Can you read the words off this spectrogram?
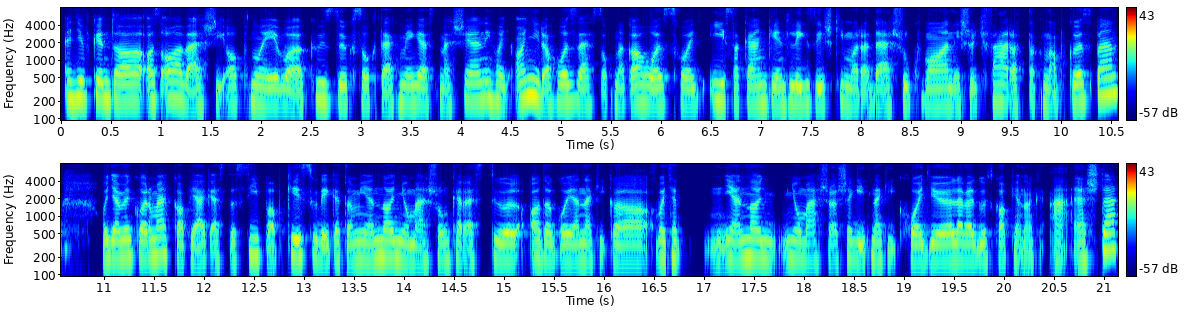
Egyébként a, az alvási apnoéval küzdők szokták még ezt mesélni, hogy annyira hozzászoknak ahhoz, hogy éjszakánként légzés kimaradásuk van, és hogy fáradtak napközben, hogy amikor megkapják ezt a CPAP készüléket, amilyen nagy nyomáson keresztül adagolja nekik, a, vagy hát ilyen nagy nyomással segít nekik, hogy levegőt kapjanak este,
